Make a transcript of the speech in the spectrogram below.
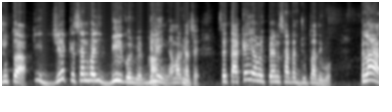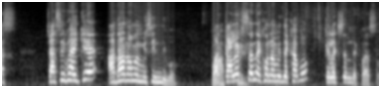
জুতা। কি যে কিষান ভাই বিল করবে বিলিং আমার কাছে। সেই তাকেই আমি প্যান্ট শার্ট আর জুতা দিব। প্লাস চাষি ভাইকে আধা দামে মেশিন দিব। আর কালেকশন এখন আমি দেখাবো। কালেকশন দেখো আসো।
